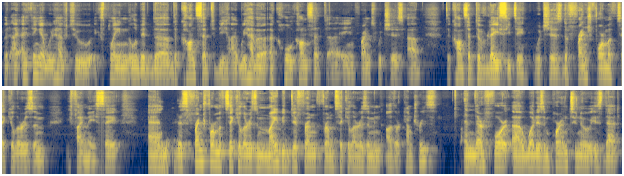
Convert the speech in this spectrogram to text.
but I, I, think I would have to explain a little bit the, the concept behind, we have a, a whole concept uh, in French, which is uh, the concept of laïcité, which is the French form of secularism, if I may say. And this French form of secularism might be different from secularism in other countries. And therefore, uh, what is important to know is that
